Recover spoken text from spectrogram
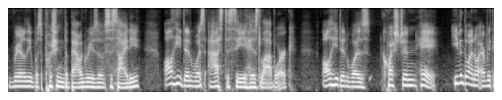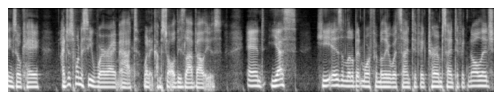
really was pushing the boundaries of society. All he did was ask to see his lab work. All he did was question, hey, even though I know everything's okay, I just want to see where I'm at when it comes to all these lab values. And yes, he is a little bit more familiar with scientific terms, scientific knowledge.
